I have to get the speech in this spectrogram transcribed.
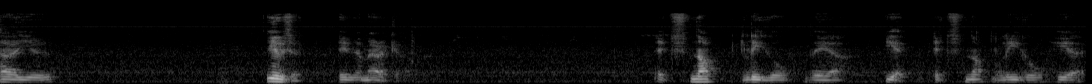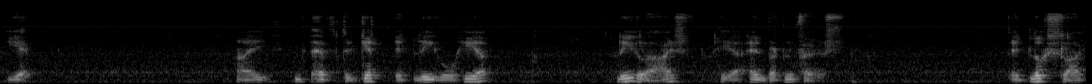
how you use it in America. It's not legal there yet. It's not legal here yet. I have to get it legal here, legalized here in Britain first. It looks like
